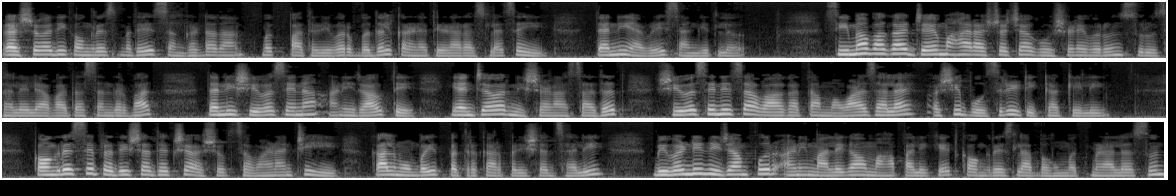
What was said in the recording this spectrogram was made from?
राष्ट्रवादी काँग्रेसमध्ये संघटनात्मक पातळीवर बदल करण्यात येणार असल्याचंही त्यांनी यावेळी सांगितलं. सीमा भागात जय महाराष्ट्राच्या घोषणेवरून सुरू झालेल्या वादासंदर्भात त्यांनी शिवसेना आणि रावते यांच्यावर निशाणा साधत शिवसेनेचा वाघ आता मवाळ झालाय अशी बोचरी टीका केली. काँग्रेसचे प्रदेशाध्यक्ष अशोक चव्हाणांचीही काल मुंबईत पत्रकार परिषद झाली. भिवंडी निजामपूर आणि मालेगाव महापालिकेत काँग्रेसला बहुमत मिळालं असून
